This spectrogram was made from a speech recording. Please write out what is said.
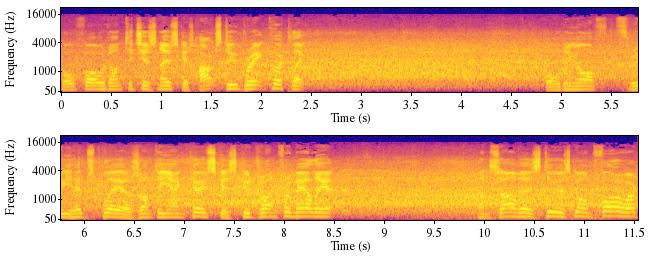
Ball forward onto Cesnauskis. Hearts do break quickly. Holding off three Hibs players onto Jankauskas. Good run from Elliott. Gonçalves too has gone forward.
